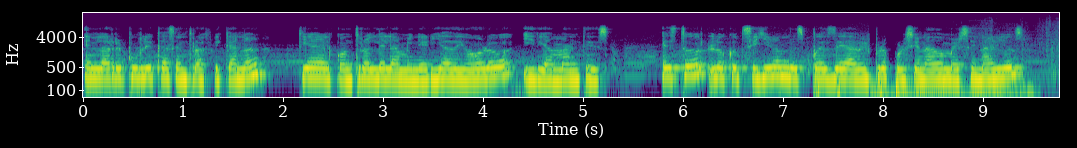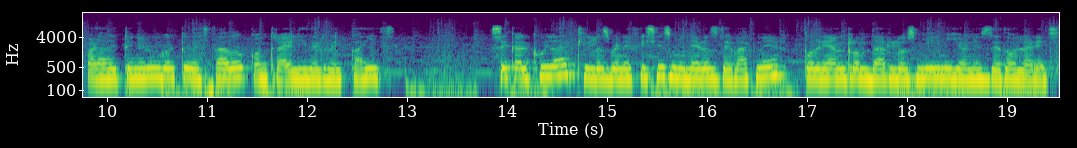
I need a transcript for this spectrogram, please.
En la República Centroafricana, tienen el control de la minería de oro y diamantes. Esto lo consiguieron después de haber proporcionado mercenarios para detener un golpe de Estado contra el líder del país. Se calcula que los beneficios mineros de Wagner podrían rondar los mil millones de dólares.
